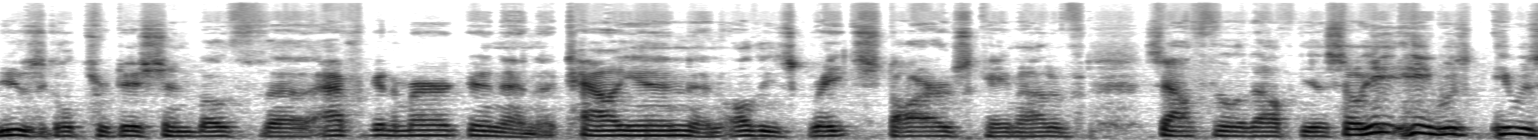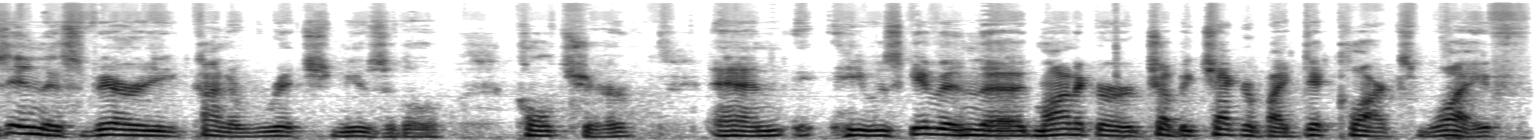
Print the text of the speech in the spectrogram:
musical tradition, both uh, African American and Italian, and all these great stars came out of South Philadelphia. So he, he, was, he was in this very kind of rich musical culture and he was given the moniker Chubby Checker by Dick Clark's wife.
